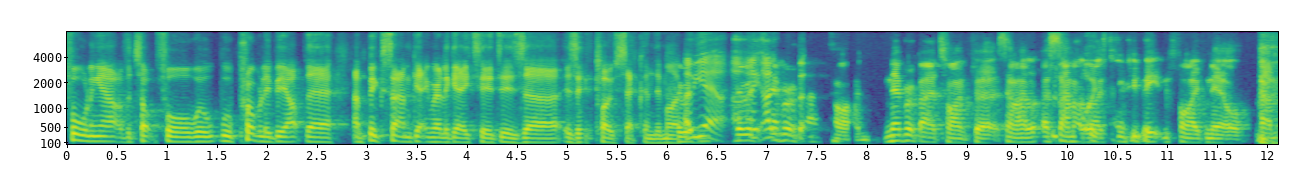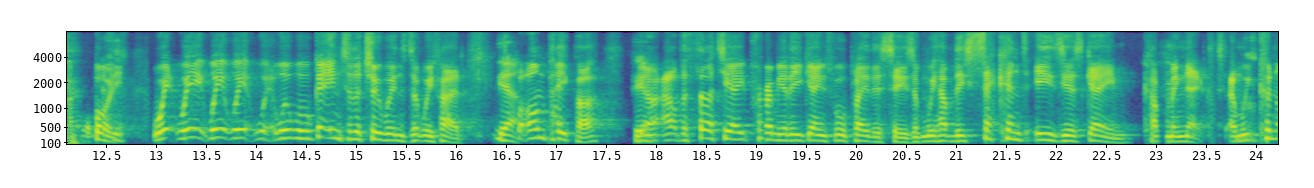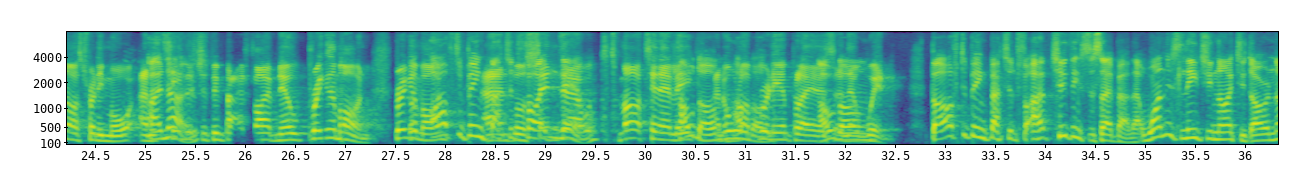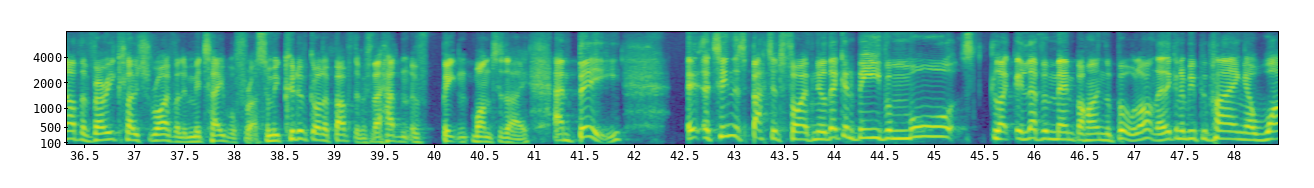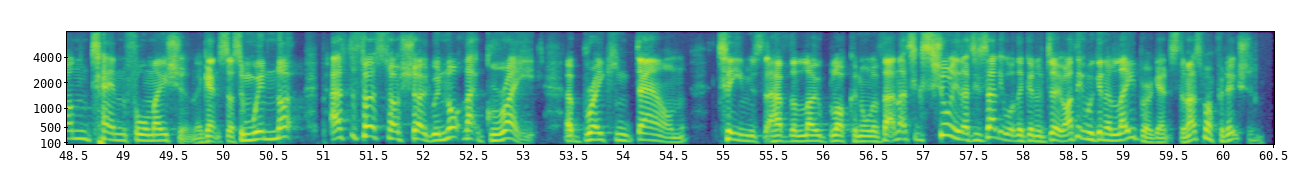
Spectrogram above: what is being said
falling out of the top four will will probably be up there, and Big Sam getting relegated is uh, is a close second in my. opinion. Oh yeah, there is I, I, never a bad time. Never a bad time for Sam, uh, Sam Allardyce to be beaten five 0 um, Boys, we, we, we, we, we, we'll get into the two wins that we've had. Yeah, but on paper, you yeah. know, out of the 38 Premier League games we'll play this season, we have the second easiest game coming next. And we couldn't ask for any more. And a I team know. that's just been battered 5 0, bring them on. Bring but them on. After being battered we'll 5 0, Martinelli on, and all our on. brilliant players, hold and on. they'll win. But after being battered, for, I have two things to say about that. One is Leeds United are another very close rival in mid-table for us, and we could have gone above them if they hadn't have beaten one today. And B, a team that's battered 5 0, they're going to be even more like 11 men behind the ball, aren't they? They're going to be playing a 1 10 formation against us. And we're not, as the first half showed, we're not that great at breaking down teams that have the low block and all of that. And that's surely that's exactly what they're going to do. I think we're going to labour against them. That's my prediction.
